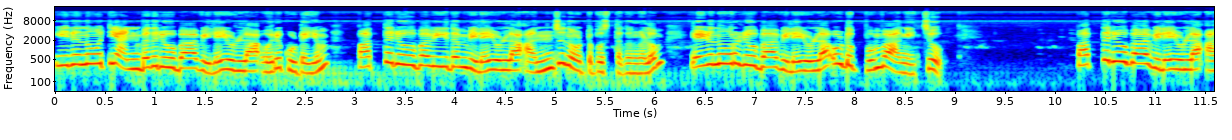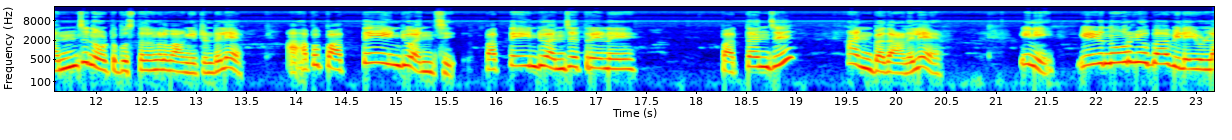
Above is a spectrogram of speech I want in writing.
ഇരുന്നൂറ്റി അൻപത് രൂപ വിലയുള്ള ഒരു കുടയും പത്ത് രൂപ വീതം വിലയുള്ള അഞ്ച് നോട്ട് പുസ്തകങ്ങളും എഴുന്നൂറ് രൂപ വിലയുള്ള ഉടുപ്പും വാങ്ങിച്ചു. പത്ത് രൂപ വിലയുള്ള അഞ്ച് നോട്ട് പുസ്തകങ്ങൾ വാങ്ങിയിട്ടുണ്ട് അല്ലേ അപ്പോൾ പത്ത് ഇന്റു അഞ്ച്. പത്ത് ഇന്റു അഞ്ച് എത്രയാണ്? പത്തഞ്ച് അൻപതാണ് അല്ലേ ഇനി എഴുന്നൂറ് രൂപ വിലയുള്ള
